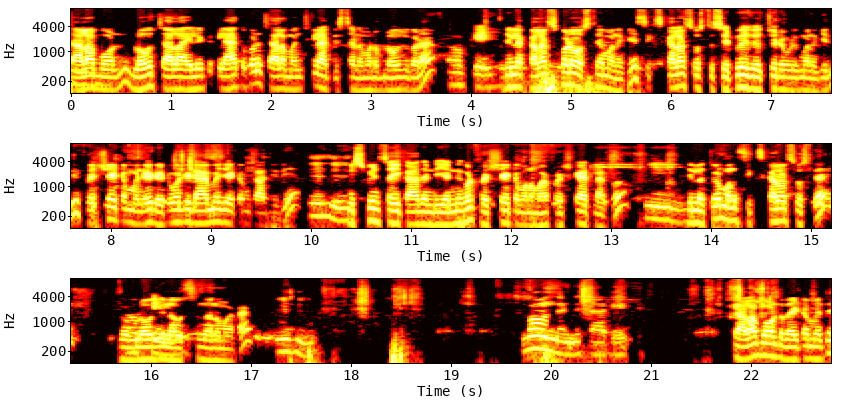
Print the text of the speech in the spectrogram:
చాలా బాగుంటుంది. బ్లౌజ్ చాలా హైలైట్ క్లాత్ కూడా చాలా మంచి క్లాత్ ఇస్తాడు అనమాట బ్లౌజ్ కూడా. ఓకే. దీనిలో కలర్స్ కూడా వస్తాయి మనకి. సిక్స్ కలర్స్ వస్తాయి సెట్ వైజ్ వచ్చేటప్పుడు మనకి ఇది. ఫ్రెష్ ఐటమ్ అండి. ఎటువంటి డ్యామేజ్ ఐటమ్ కాదు ఇది. మిస్ప్రింట్స్ అవి కాదండి. ఇవన్నీ కూడా ఫ్రెష్ ఐటమ్ అనమాట ఫ్రెష్ క్యాట్లాక్ దీనిలో వచ్చి మనకి సిక్స్ కలర్స్ వస్తాయి. బ్లౌజ్. ఇలా వస్తుంది అనమాట బాగుందండి సారీ చాలా బాగుంటది ఐటమ్ అయితే.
